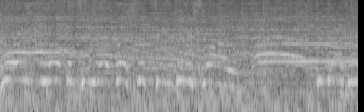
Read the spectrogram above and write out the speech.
Welcome to the Air Fresh 15 finish line. Congratulations.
